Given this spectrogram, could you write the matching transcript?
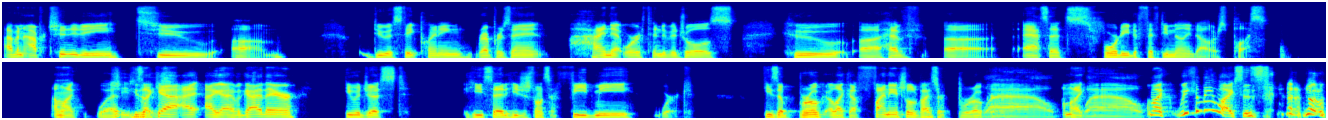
i have an opportunity to um do estate planning represent high net worth individuals who uh, have uh, assets 40 to 50 million dollars plus i'm like what Jeez he's like yeah I, I have a guy there he would just he said he just wants to feed me work he's a broker like a financial advisor broker Wow. I'm like- wow. i'm like we can be licensed we can,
